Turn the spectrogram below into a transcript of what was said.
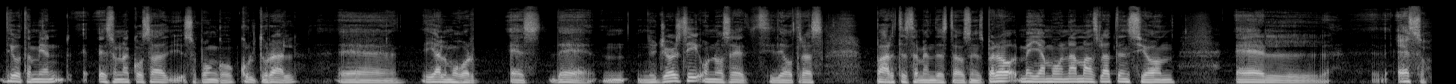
digo, también es una cosa, yo supongo, cultural, eh, y a lo mejor es de New Jersey o no sé si de otras partes también de Estados Unidos, pero me llamó nada más la atención el, eso,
